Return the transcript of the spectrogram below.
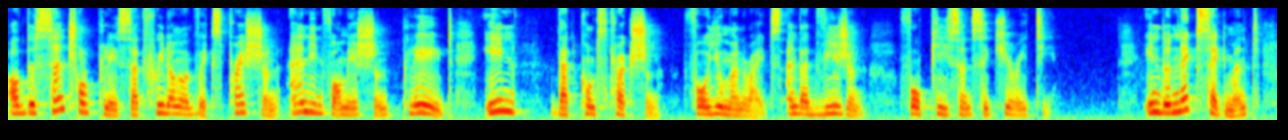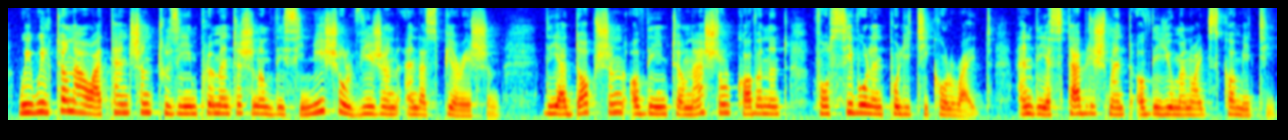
of the central place that freedom of expression and information played in that construction for human rights and that vision for peace and security. In the next segment, we will turn our attention to the implementation of this initial vision and aspiration, the adoption of the International Covenant for Civil and Political Rights, and the establishment of the Human Rights Committee,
